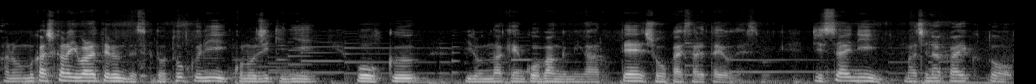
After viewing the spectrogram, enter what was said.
あの昔から言われてるんですけど特にこの時期に多くいろんな健康番組があって紹介されたようです。実際に街中行くと、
